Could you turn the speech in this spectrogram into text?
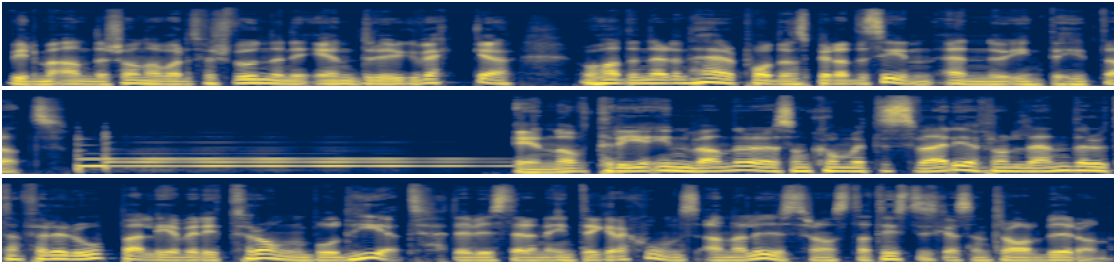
Wilma Andersson har varit försvunnen i en dryg vecka och hade när den här podden spelades in ännu inte hittats. En av tre invandrare som kommit till Sverige från länder utanför Europa lever i trångboddhet. Det visar en integrationsanalys från Statistiska centralbyrån.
